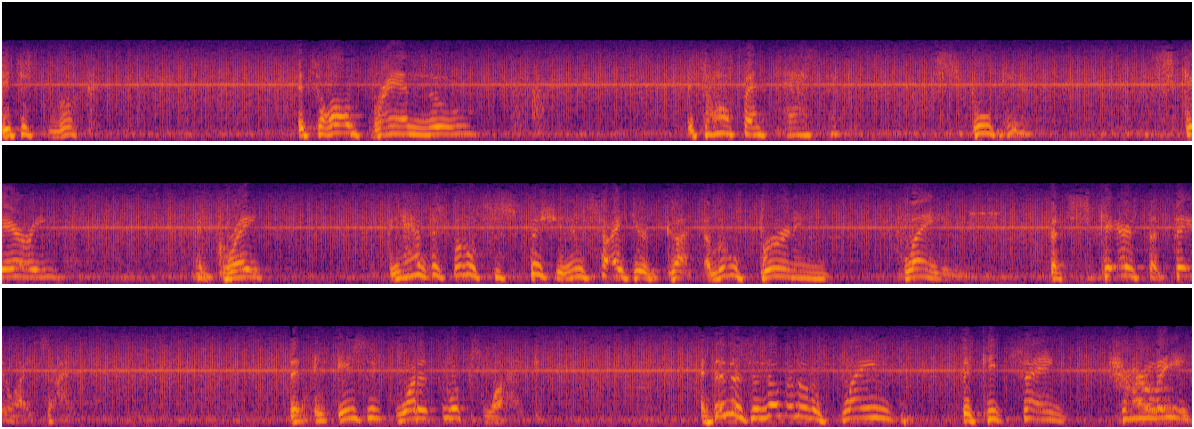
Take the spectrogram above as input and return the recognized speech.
you just look. It's all brand new. It's all fantastic, spooky, scary, and great. And you have this little suspicion inside your gut, a little burning flame that scares the daylights out of you. That it isn't what it looks like. And then there's another little flame that keeps saying, Charlie,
